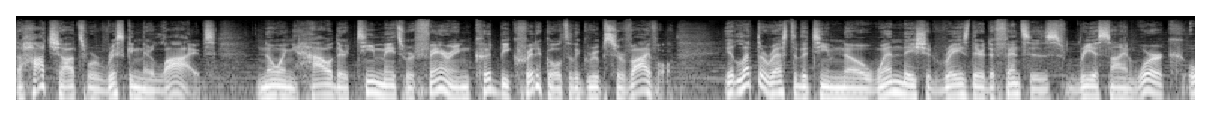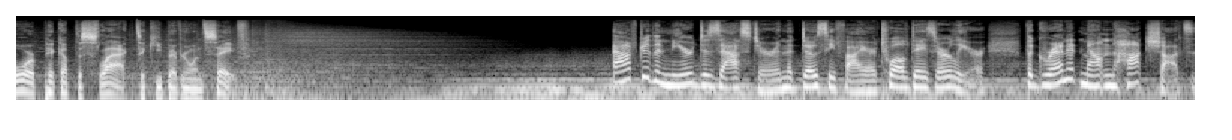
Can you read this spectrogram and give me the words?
the hotshots were risking their lives. Knowing how their teammates were faring could be critical to the group's survival. It let the rest of the team know when they should raise their defenses, reassign work, or pick up the slack to keep everyone safe. After the near disaster in the Doce fire 12 days earlier, the Granite Mountain hotshots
